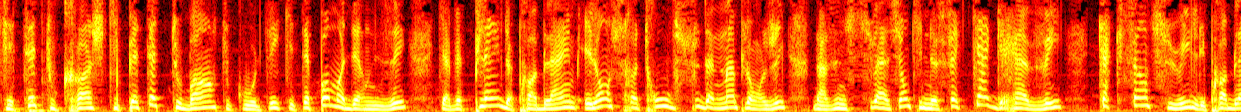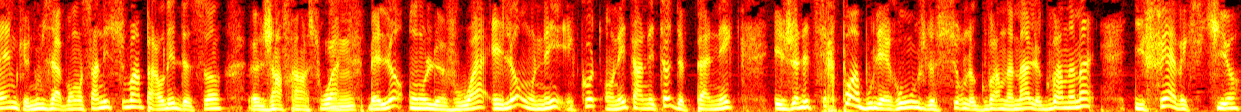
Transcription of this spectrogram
qui était tout croche, qui pétait de tout bord, tout côté, qui était pas modernisé, qui avait plein de problèmes. Et là, on se retrouve soudainement plongé dans une situation qui ne fait qu'aggraver, qu'accentuer les problèmes que nous avons. On s'en est souvent parlé de ça, euh, Jean-François. Mais mhm. ben là, on le voit. Et là, on est, écoute, on est en état de panique. Et je ne tire pas un boulet rouge sur le gouvernement. Le gouvernement, il fait avec ce qu'il a.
